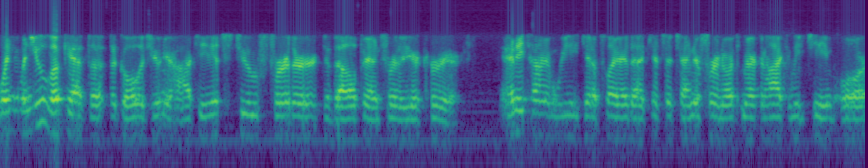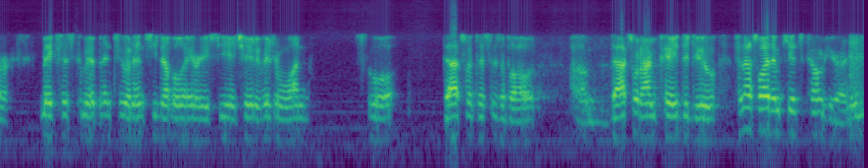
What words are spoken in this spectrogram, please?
when when you look at the the goal of junior hockey, it's to further develop and further your career. Anytime we get a player that gets a tender for a North American Hockey League team or makes his commitment to an NCAA or ACHA Division One school, that's what this is about. Um, that's what I'm paid to do, and that's why them kids come here. I mean,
